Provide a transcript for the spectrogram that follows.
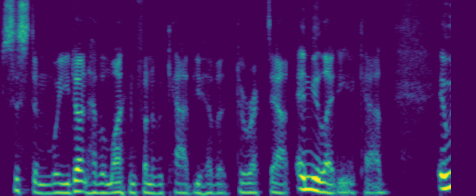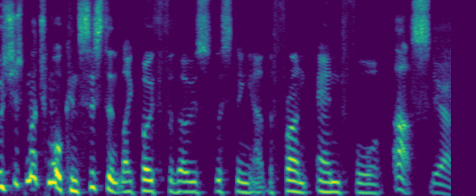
system where you don't have a mic in front of a cab you have a direct out emulating a cab it was just much more consistent like both for those listening out the front and for us. Yeah.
